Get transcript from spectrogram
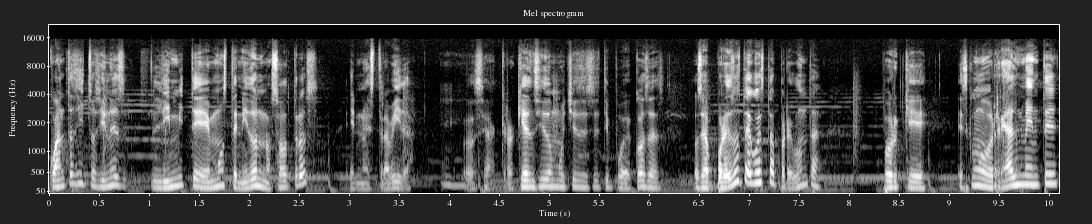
¿cuántas situaciones límite hemos tenido nosotros en nuestra vida? Ujú. O sea, creo que han sido muchas ese tipo de cosas. O sea, por eso te hago esta pregunta. Porque es como, ¿realmente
